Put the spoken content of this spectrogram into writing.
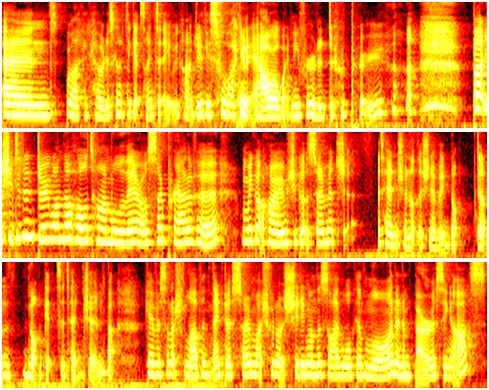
And we're like, okay, we're just gonna have to get something to eat. We can't do this for like an hour waiting for her to do a poo. but she didn't do one the whole time we were there. I was so proud of her. When we got home, she got so much attention. Not that she never not not gets attention, but gave her so much love and thanked her so much for not shitting on the sidewalk and lawn and embarrassing us,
